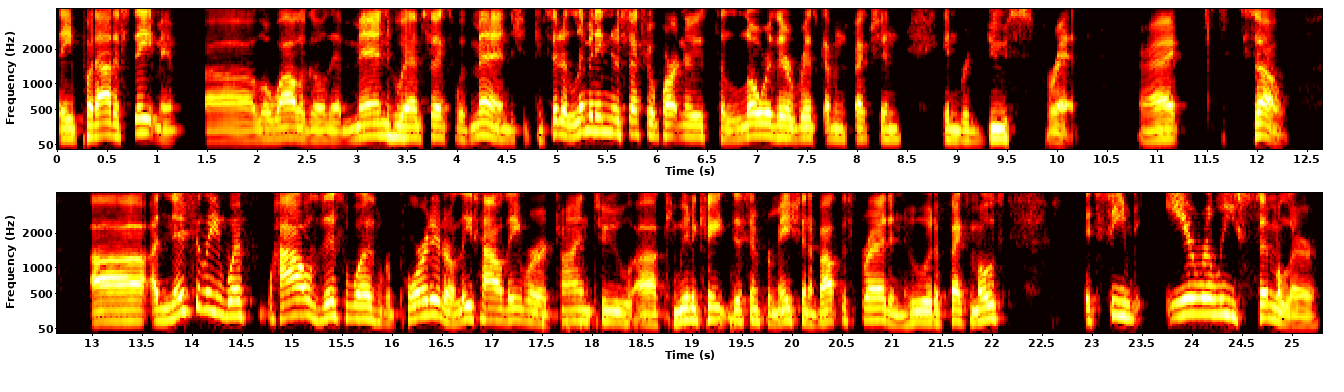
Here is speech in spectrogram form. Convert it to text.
they put out a statement a little while ago that men who have sex with men should consider limiting their sexual partners to lower their risk of infection and reduce spread. All right. So, uh, initially, with how this was reported, or at least how they were trying to uh, communicate this information about the spread and who it affects most, it seemed eerily similar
